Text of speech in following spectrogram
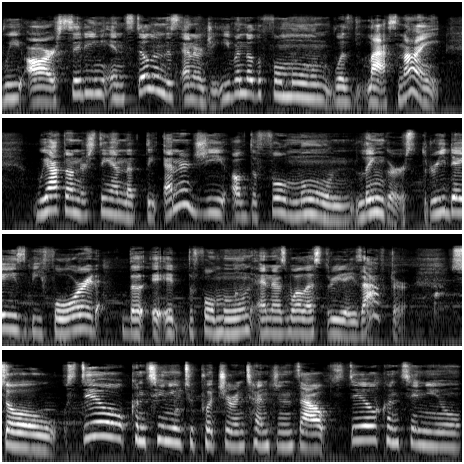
we are sitting in still in this energy, even though the full moon was last night. We have to understand that the energy of the full moon lingers three days before it, the it, the full moon, and as well as three days after. So, still continue to put your intentions out. Still continue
